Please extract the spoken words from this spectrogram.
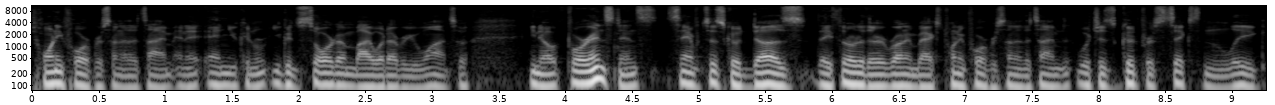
24% of the time and it, and you can you can sort them by whatever you want. So, you know, for instance, San Francisco does they throw to their running backs 24% of the time, which is good for 6th in the league.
